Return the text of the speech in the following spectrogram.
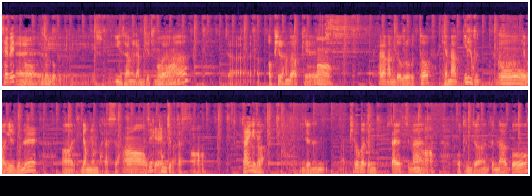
3배? 에, 어, 그 정도. 이 인상을 남겨준 어. 거야. 자, 어- 어필을 한 거야, 어필. 어, 하라 감독으로부터 개막 1군, 오. 개막 1군을, 어, 명령 받았어. 어, 그지? 통지 받았어. 어, 다행이네. 그래서 이제는 피로가 좀 쌓였지만 어, 오픈전 끝나고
